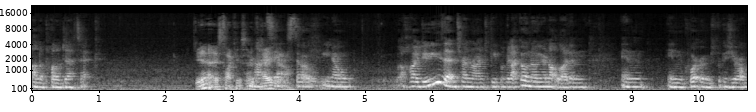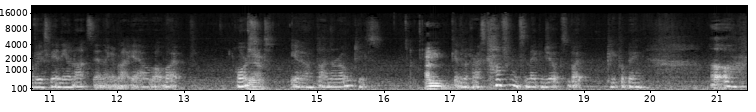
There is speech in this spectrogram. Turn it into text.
unapologetic Yeah, it's like it's okay Nazi. now. So you know, how do you then turn around to people and be like, "Oh no, you're not allowed in in in courtrooms because you're obviously a neo-Nazi," and they're be like, "Yeah, what about Horst? Yeah. You know, down the road, he's And giving a press conference and making jokes about people being." Oh,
